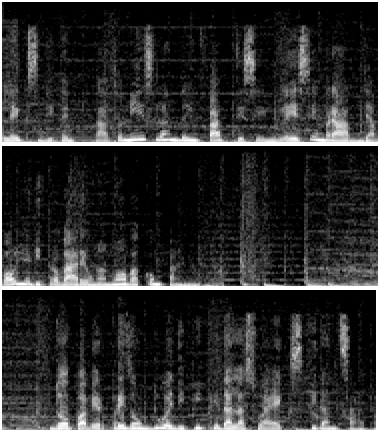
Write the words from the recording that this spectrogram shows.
L'ex di Temptation Island infatti single e sembra abbia voglia di trovare una nuova compagna. Dopo aver preso un due di picche dalla sua ex fidanzata,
